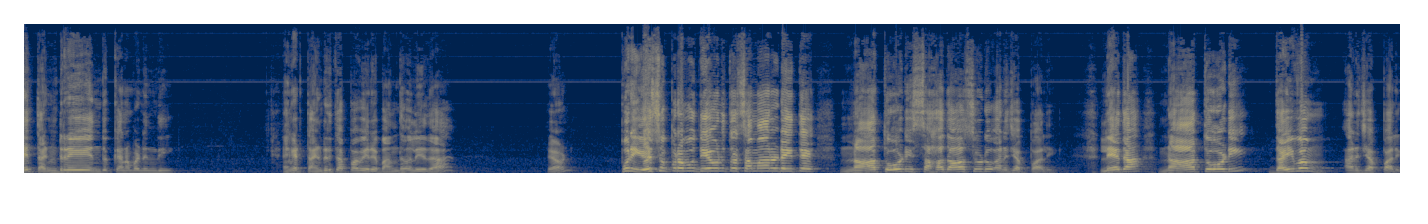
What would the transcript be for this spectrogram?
ఏం తండ్రే ఎందుకు కనబడింది? ఎందుకంటే తండ్రి తప్ప వేరే బంధం లేదా? ఏమండి? పోనీ యేసుప్రభు దేవునితో సమానుడైతే నా తోడి సహదాసుడు అని చెప్పాలి. లేదా నా తోడి దైవం అని చెప్పాలి.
